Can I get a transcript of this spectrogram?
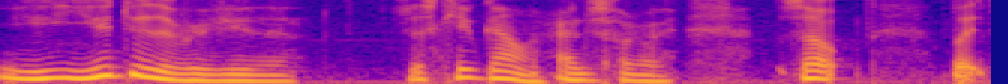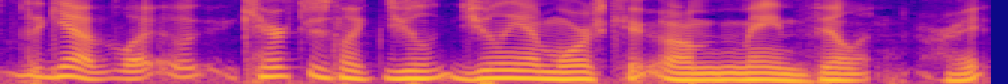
You you do the review then. Just keep going. I'm just fucking with you. So, but the, yeah, like, uh, characters like Jul- Julianne Moore's um, main villain, right?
